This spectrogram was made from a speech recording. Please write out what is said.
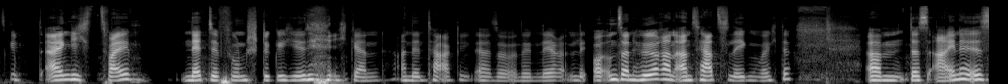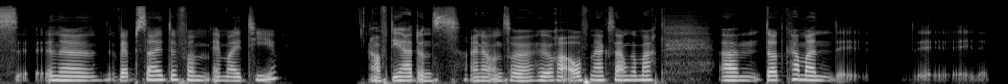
Es gibt eigentlich zwei nette Fundstücke hier, die ich gern an den Tag, also den Lehrer, unseren Hörern ans Herz legen möchte. Ähm, das eine ist eine Webseite vom MIT. Auf die hat uns einer unserer Hörer aufmerksam gemacht. Ähm, dort kann man äh,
